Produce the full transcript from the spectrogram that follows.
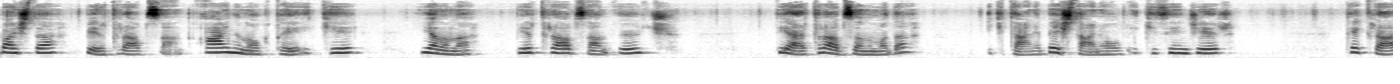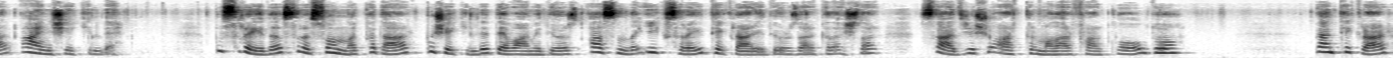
Başta bir trabzan. Aynı noktaya iki yanına bir trabzan üç. Diğer trabzanıma da iki tane beş tane oldu. İki zincir. Tekrar aynı şekilde. Bu sırayı da sıra sonuna kadar bu şekilde devam ediyoruz. Aslında ilk sırayı tekrar ediyoruz arkadaşlar. Sadece şu arttırmalar farklı oldu. Ben tekrar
